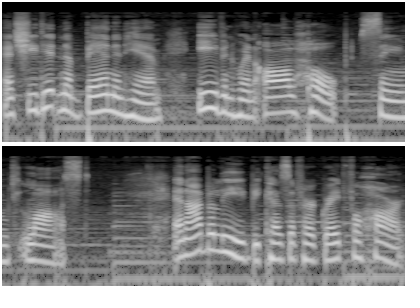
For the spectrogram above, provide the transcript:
And she didn't abandon him even when all hope seemed lost. And I believe because of her grateful heart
